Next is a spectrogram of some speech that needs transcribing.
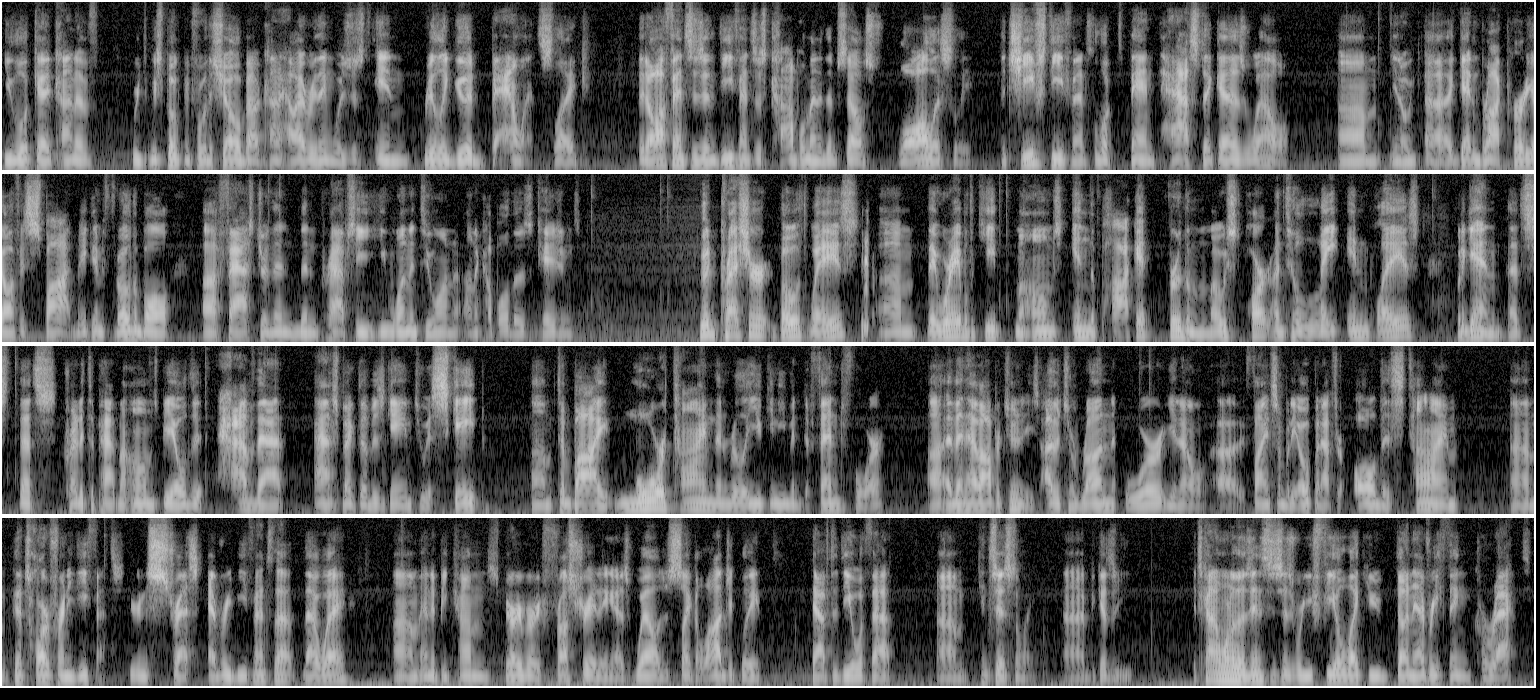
you look at kind of we, we spoke before the show about kind of how everything was just in really good balance. Like the offenses and defenses complemented themselves flawlessly. The Chiefs defense looked fantastic as well. Um, you know, uh, getting Brock Purdy off his spot, making him throw the ball uh, faster than than perhaps he, he wanted to on on a couple of those occasions. Good pressure both ways. Um, they were able to keep Mahomes in the pocket for the most part until late in plays. But again, that's that's credit to Pat Mahomes be able to have that aspect of his game to escape, um, to buy more time than really you can even defend for, uh, and then have opportunities either to run or you know uh, find somebody open after all this time. Um, that's hard for any defense. You're going to stress every defense that that way, um, and it becomes very very frustrating as well, just psychologically, to have to deal with that um, consistently uh, because it's kind of one of those instances where you feel like you've done everything correct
